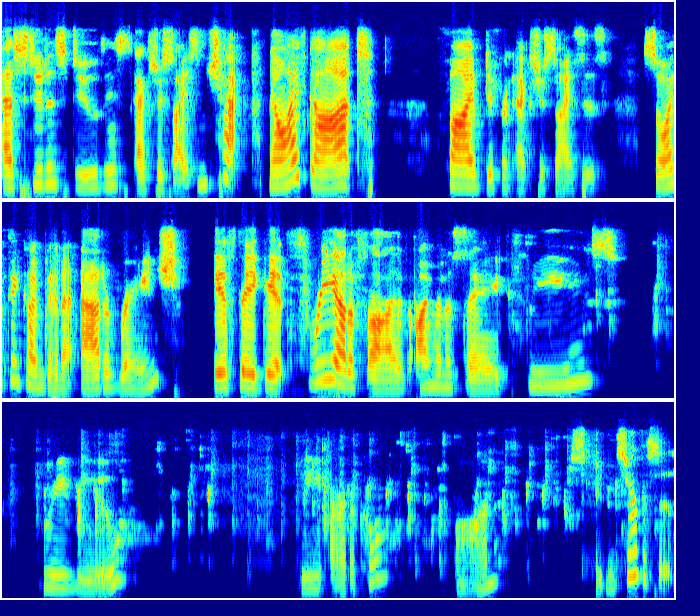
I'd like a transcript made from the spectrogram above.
as students do this exercise and check? Now I've got five different exercises. So I think I'm going to add a range. If they get three out of five, I'm going to say, please review the article on student services.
